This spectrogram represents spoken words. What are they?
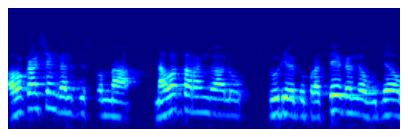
అవకాశం కల్పిస్తున్న నవతరంగాలు స్టూడియోకు ప్రత్యేకంగా ఉద్యోగ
